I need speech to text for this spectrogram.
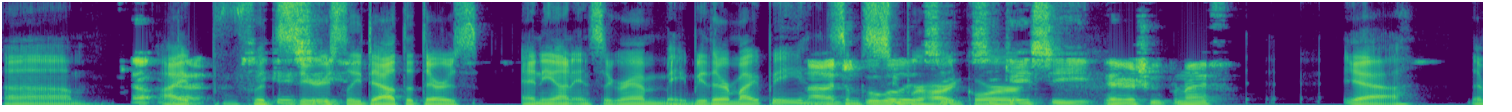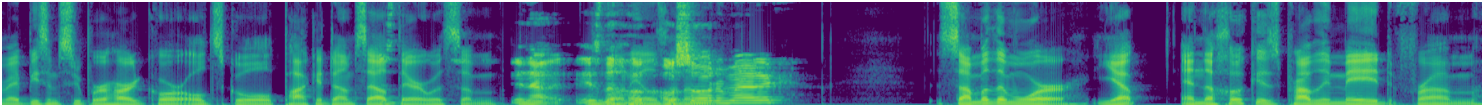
Um, Oh, I would seriously doubt that there's any on Instagram. Maybe there might be No, some super it, hardcore. CKC paratrooper knife. Yeah, there might be some super hardcore old school pocket dumps out there with some. And that is the hook also automatic? Some of them were. Yep, and the hook is probably made from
